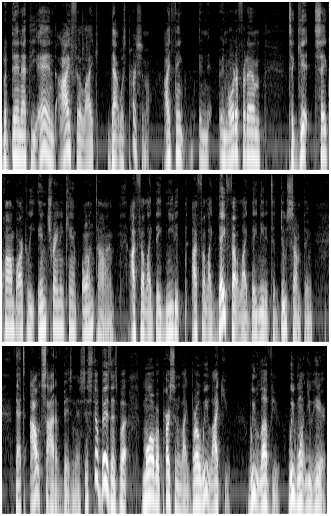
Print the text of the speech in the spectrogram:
But then at the end, I feel like that was personal. I think in in order for them to get Saquon Barkley in training camp on time, I felt like they needed. I felt like they felt like they needed to do something that's outside of business. It's still business, but more of a personal. Like, bro, we like you, we love you, we want you here.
